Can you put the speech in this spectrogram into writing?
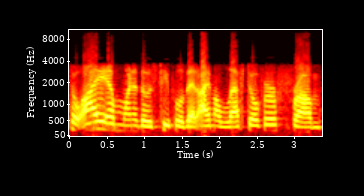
so I am one of those people that I'm a leftover from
